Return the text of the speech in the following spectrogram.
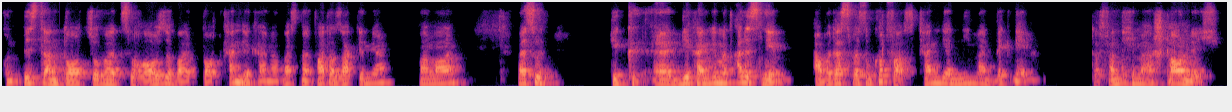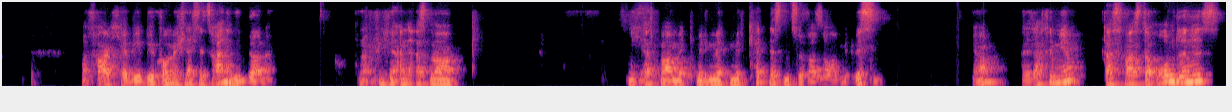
und bist dann dort so weit zu Hause, weil dort kann dir keiner was. Mein Vater sagte mir mal, weißt du, dir, äh, dir kann jemand alles nehmen, aber das, was du im Kopf hast, kann dir niemand wegnehmen. Das fand ich immer erstaunlich. Dann frage ich ja, wie bekomme ich das jetzt rein in die Birne? Und dann fing ich an, erstmal nicht erstmal mit, mit, mit, mit Kenntnissen zu versorgen, mit Wissen. Ja, er sagte mir, das, was da oben drin ist,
